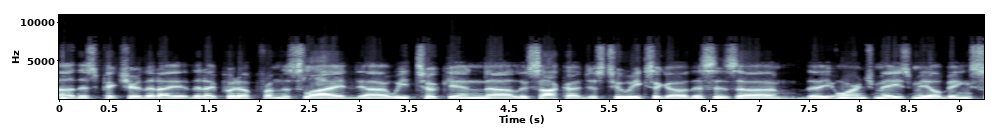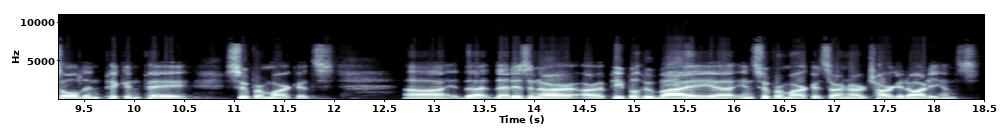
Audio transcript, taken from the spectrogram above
Uh, this picture that I that I put up from the slide uh, we took in uh, Lusaka just two weeks ago. This is uh, the orange maize meal being sold in Pick n Pay supermarkets. Uh, that that isn't our, our people who buy uh, in supermarkets aren't our target audience,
